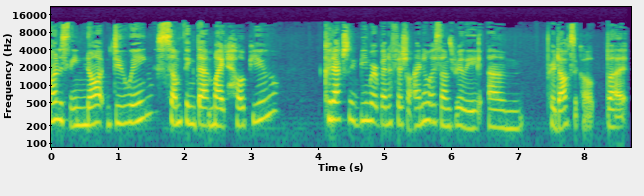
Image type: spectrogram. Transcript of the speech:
honestly, not doing something that might help you could actually be more beneficial. I know it sounds really um, paradoxical, but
